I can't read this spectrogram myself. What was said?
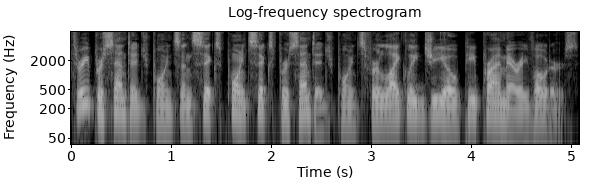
3 percentage points and 6.6 percentage points for likely GOP primary voters.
